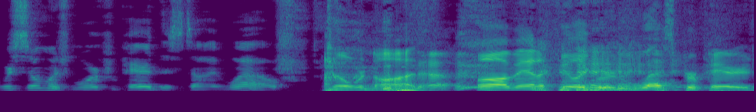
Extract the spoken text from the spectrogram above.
We're so much more prepared this time. Wow. No, we're not. No. oh man, I feel like we're less prepared.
